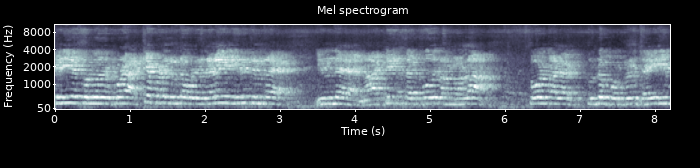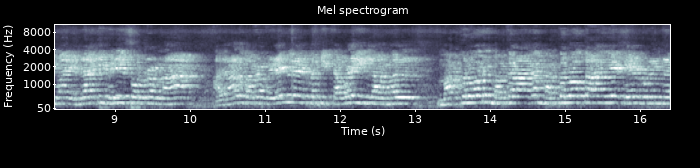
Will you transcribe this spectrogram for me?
வெளியே சொல்வதற்கு கூட அச்சப்படுகின்ற ஒரு நிலையில் இருக்கின்ற இந்த நாட்டில் தற்போது நம்மெல்லாம் தோல் மேல துண்டு போட்டு தைரியமாக எல்லாத்தையும் வெளியே சொல்கிறோம்னா அதனால வர விளைவுகளை பற்றி கவலை இல்லாமல் மக்களோடு மக்களாக மக்களோக்காகவே செயல்படுகின்ற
